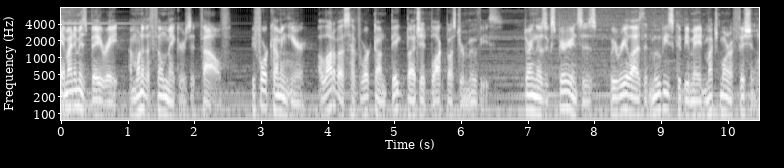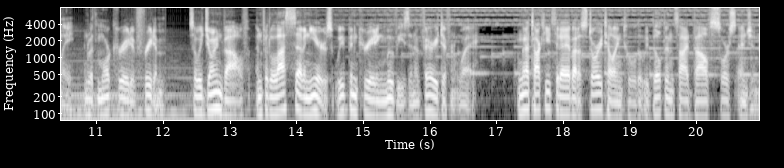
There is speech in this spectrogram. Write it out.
Hey, my name is Bay Raitt. I'm one of the filmmakers at Valve. Before coming here, a lot of us have worked on big budget blockbuster movies. During those experiences, we realized that movies could be made much more efficiently and with more creative freedom. So we joined Valve, and for the last seven years, we've been creating movies in a very different way. I'm going to talk to you today about a storytelling tool that we built inside Valve's Source engine.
